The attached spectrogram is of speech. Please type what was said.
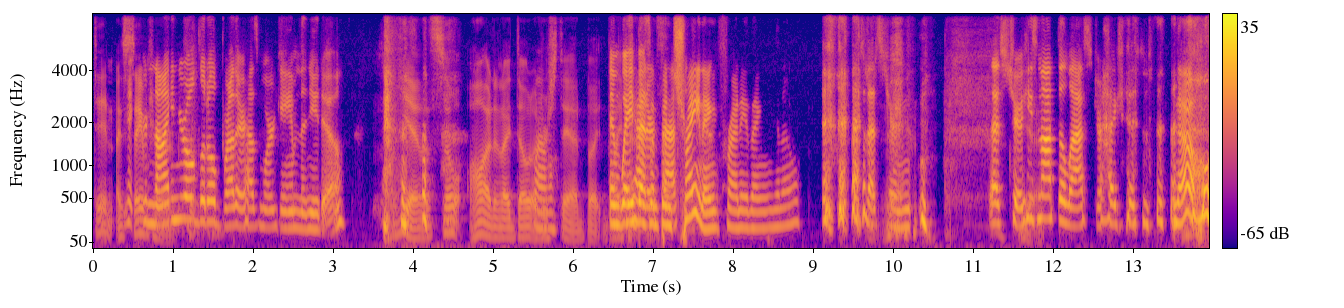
didn't. I Yeah, saved Your nine year old little brother has more game than you do. Yeah, that's so odd, and I don't Wow. understand. But And like, way he better hasn't been training for anything, you know. That's true. That's true. He's not the last dragon. no,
